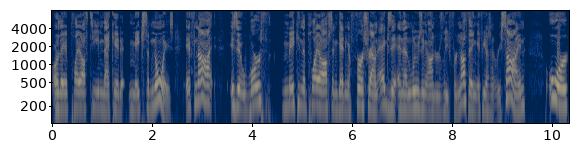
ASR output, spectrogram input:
are they a playoff team that could make some noise? If not, is it worth making the playoffs and getting a first round exit and then losing Anders Lee for nothing if he doesn't resign? Or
